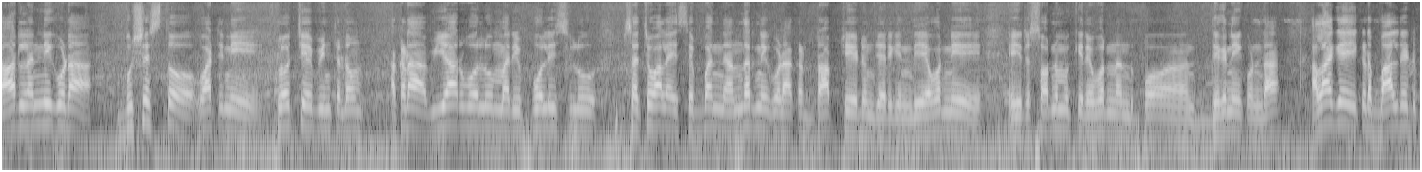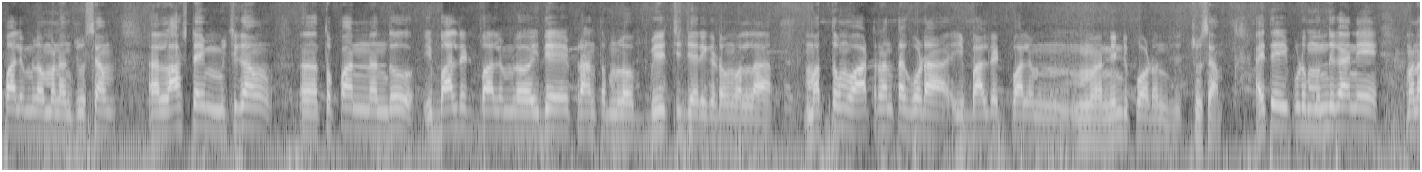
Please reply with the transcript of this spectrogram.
దారులన్నీ కూడా బుషెస్తో వాటిని క్లోజ్ చేయించడం అక్కడ విఆర్ఓలు మరియు పోలీసులు సచివాలయ సిబ్బంది అందరినీ కూడా అక్కడ డ్రాప్ చేయడం జరిగింది. ఎవరిని ఈ స్వర్ణముఖి రివర్ నందు పో దిగనీయకుండా. అలాగే ఇక్కడ బాలరెడ్డిపాలెంలో మనం చూసాం లాస్ట్ టైం మిచిగాం తుఫాన్ నందు ఈ బాలరెడ్డిపాలెంలో ఇదే ప్రాంతంలో బీచ్ జరగడం వల్ల మొత్తం వాటర్ అంతా కూడా ఈ బాలరెడ్డిపాలెం మ్, నిండిపోవడం చూసాం అయితే ఇప్పుడు ముందుగానే మన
